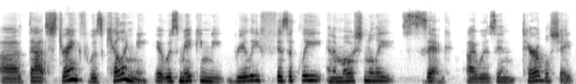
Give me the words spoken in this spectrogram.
uh, that strength was killing me. It was making me really physically and emotionally sick. I was in terrible shape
